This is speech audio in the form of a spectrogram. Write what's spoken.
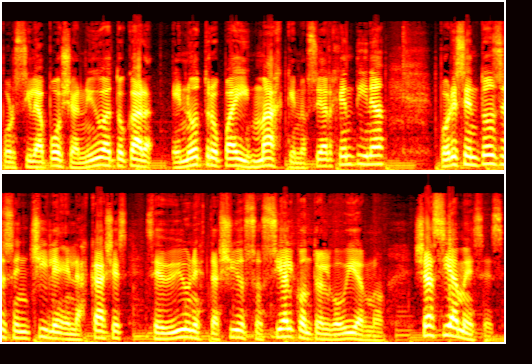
por si la polla no iba a tocar en otro país más que no sea Argentina, por ese entonces en Chile, en las calles, se vivía un estallido social contra el gobierno. Ya hacía meses,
